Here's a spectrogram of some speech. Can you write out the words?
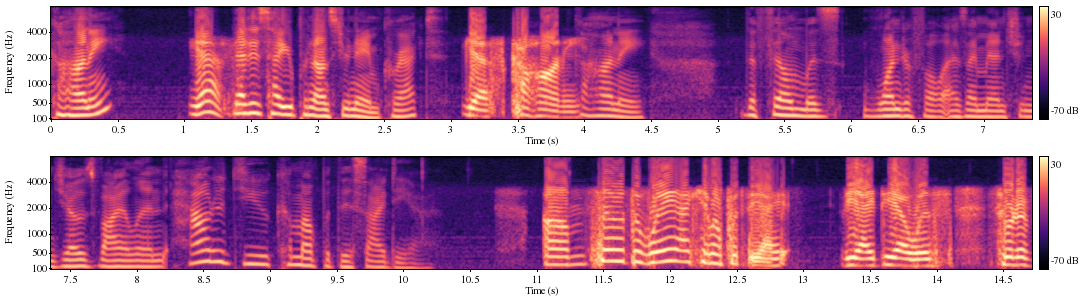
Kahane? Yes. That is how you pronounce your name, correct? Yes, Kahane. Kahane. The film was wonderful, as I mentioned. Joe's violin. How did you come up with this idea? Um, so the way I came up with the I- the idea was sort of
